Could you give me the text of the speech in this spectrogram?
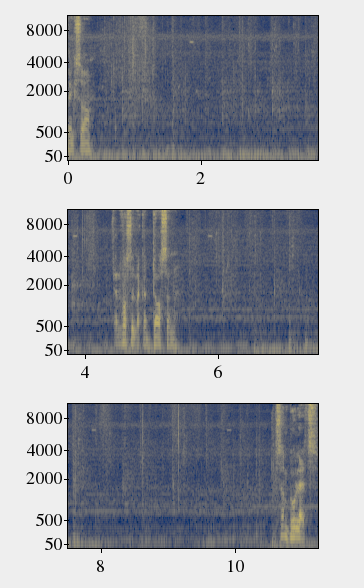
think so. That was like a dozen. Some bullets.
